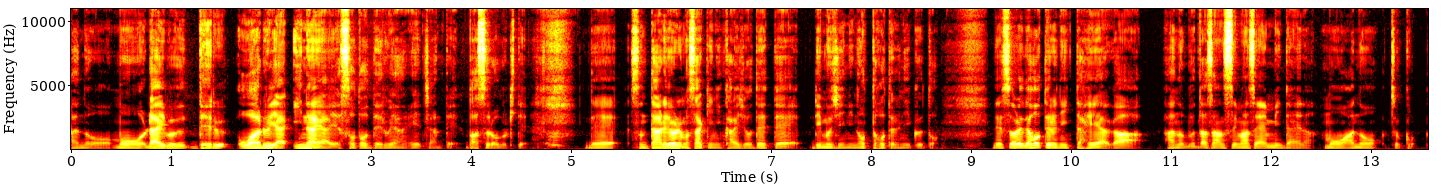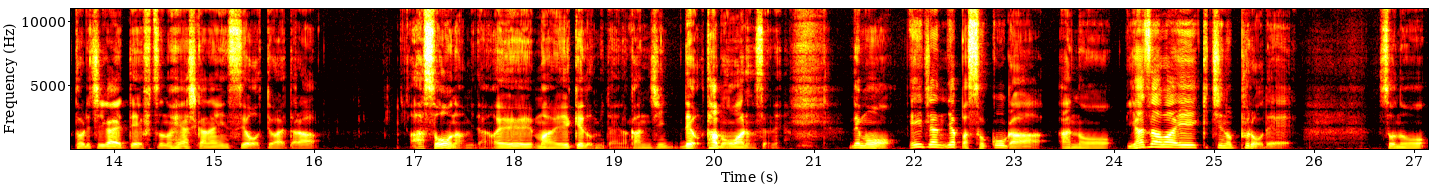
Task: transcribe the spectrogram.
あのもうライブ出る終わるや否や外出るやん A ちゃんって。バスローブ着て。でその誰よりも先に会場出てリムジンに乗ってホテルに行くと。でそれでホテルに行った部屋が「あのブッダさんすいません」みたいな。もうあのちょ取り違えて普通の部屋しかないんすよって言われたら「あそうなん」みたいな「ええー、まあええけど」みたいな感じで多分終わるんですよね。でも A ちゃんやっぱそこがあの矢沢永吉のプロでその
